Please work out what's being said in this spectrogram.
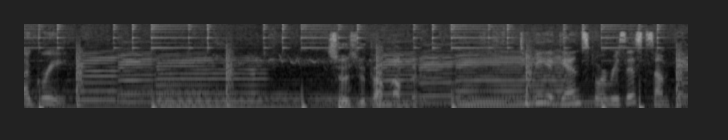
agree, sözlük anlamları, to be against or resist something,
